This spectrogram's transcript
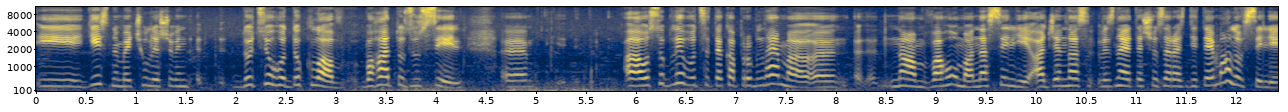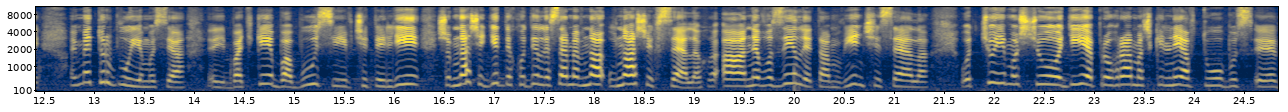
І дійсно ми чули, що він до цього доклав багато зусиль. Е, А особливо це така проблема е, нам вагома на селі, адже в нас ви знаєте, що зараз дітей мало в селі, і ми турбуємося, е, батьки, бабусі, вчителі, щоб наші діти ходили саме в, на, в наших селах, а не возили там в інші села. От чуємо, що діє програма Шкільний автобус, е,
